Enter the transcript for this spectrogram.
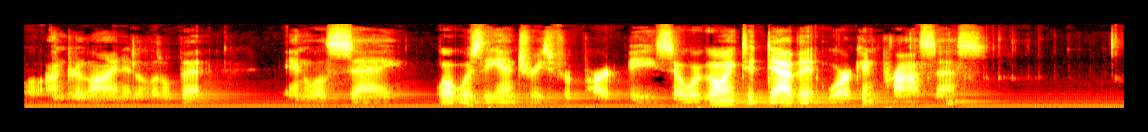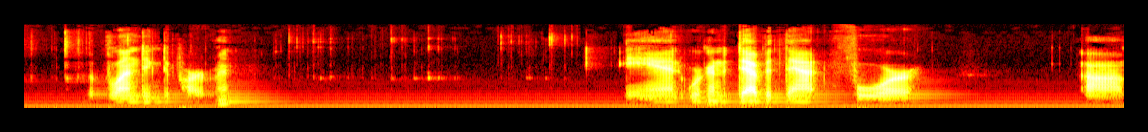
We'll underline it a little bit. And we'll say, what was the entries for part B? So we're going to debit work in process, the blending department. And we're going to debit that for um,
